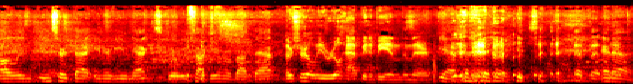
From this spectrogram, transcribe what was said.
I'll in- insert that interview next where we talk to him about that. I'm sure he'll be real happy to be in, in there. Yeah. And uh,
